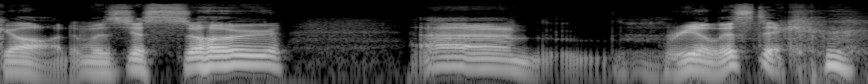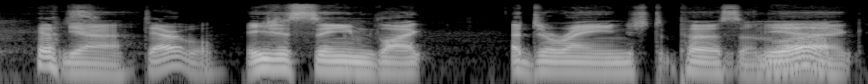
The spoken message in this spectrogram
god, it was just so uh, realistic. It was Yeah. terrible. He just seemed like a deranged person. Yeah. Like,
